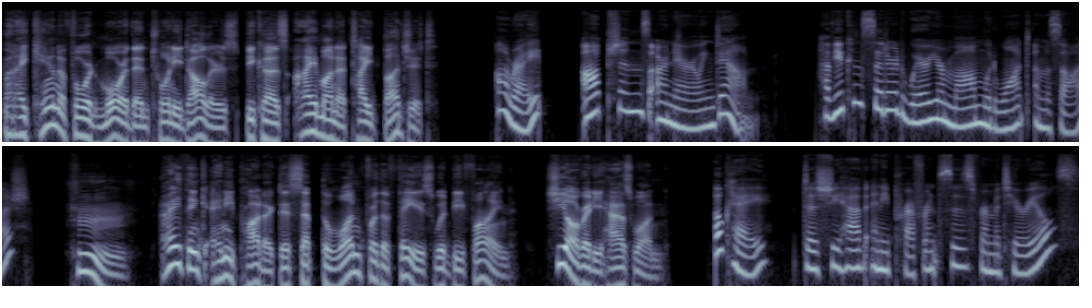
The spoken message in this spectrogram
but I can't afford more than $20 because I'm on a tight budget. All right, options are narrowing down. Have you considered where your mom would want a massage? Hmm. I think any product except the one for the face would be fine. She already has one. Okay, does she have any preferences for materials?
